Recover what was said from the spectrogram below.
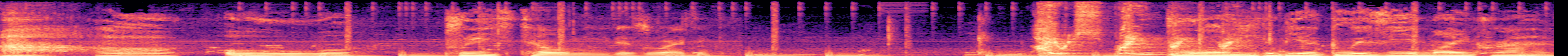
oh, please tell me this is what I think. Irish Spring Green Bro, you can be a glizzy in Minecraft.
